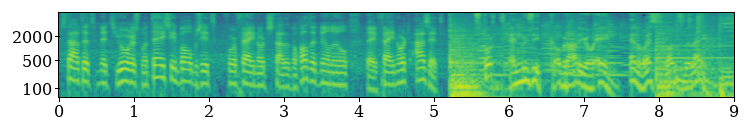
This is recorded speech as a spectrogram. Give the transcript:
staat het met Joris Matthijs in balbezit. Voor Feyenoord staat het nog altijd 0-0 bij Feyenoord AZ. Sport en muziek op Radio 1. NOS langs de lijn.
